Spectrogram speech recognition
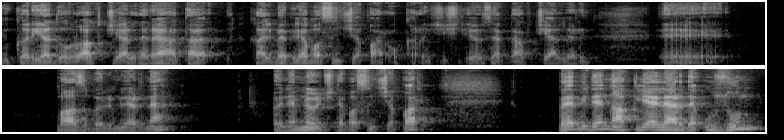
yukarıya doğru akciğerlere hatta kalbe bile basınç yapar o karın şişliği. Özellikle akciğerlerin e, bazı bölümlerine önemli ölçüde basınç yapar. Ve bir de nakliyelerde uzun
